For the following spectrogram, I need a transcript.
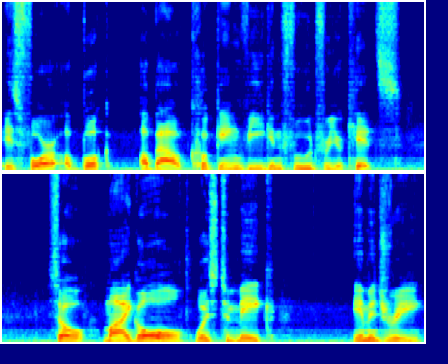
is for a book about cooking vegan food for your kids. So my goal was to make imagery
